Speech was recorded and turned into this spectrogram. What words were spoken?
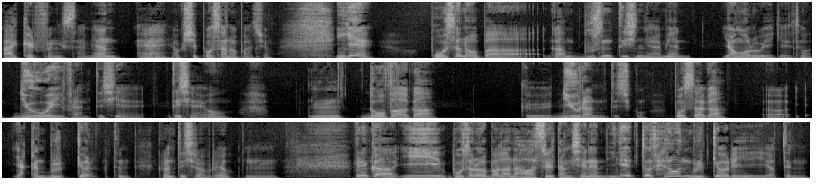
마이클 프랭스 하면 예, 역시 보사노바죠. 이게 보사노바가 무슨 뜻이냐면 영어로 얘기해서 new wave란 뜻이에요. 뜻이에요. 음, nova가 그 new라는 뜻이고 bossa가 어 약간 물결 같은 그런 뜻이라고 그래요. 음. 그러니까 이 보사노바가 나왔을 당시에는 이게 또 새로운 물결이었던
